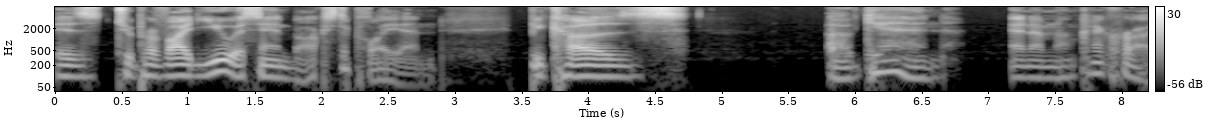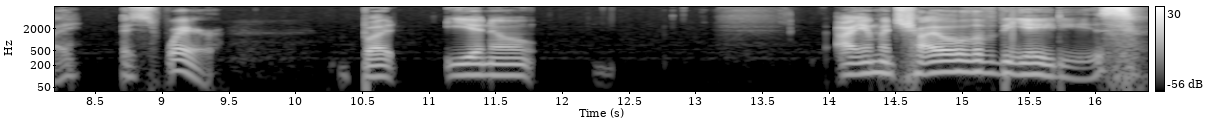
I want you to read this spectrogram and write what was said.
is to provide you a sandbox to play in. Because again and i'm not going to cry i swear but you know i am a child of the 80s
